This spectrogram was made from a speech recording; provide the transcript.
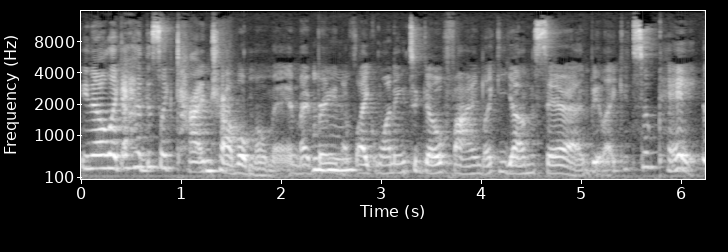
you know, like I had this like time travel moment in my brain of like wanting to go find like young Sarah and be like, it's okay.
